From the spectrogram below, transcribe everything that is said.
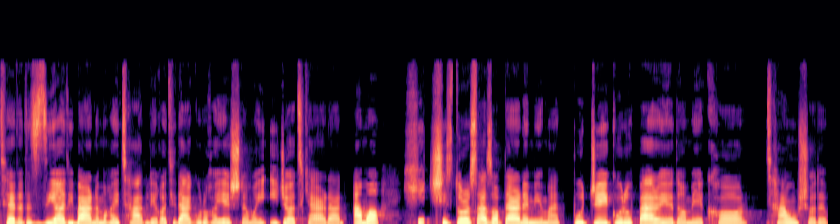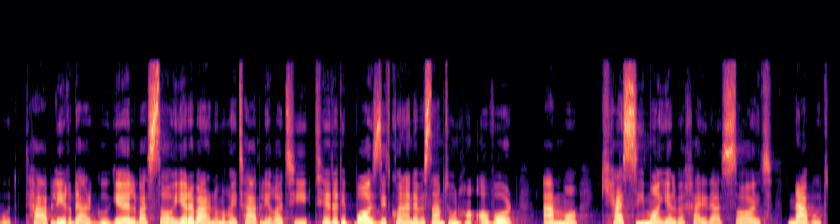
تعداد زیادی برنامه های تبلیغاتی در گروه های اجتماعی ایجاد کردند اما هیچ چیز درست از آب در نمیومد بودجه گروه برای ادامه کار تموم شده بود. تبلیغ در گوگل و سایر برنامه های تبلیغاتی تعدادی بازدید کننده به سمت اونها آورد. اما کسی مایل به خرید از سایت نبود.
